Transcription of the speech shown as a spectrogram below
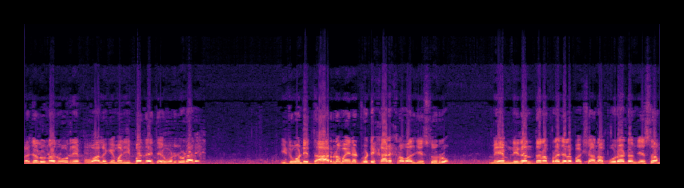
ప్రజలు ఉన్నారు రేపు వాళ్ళకి ఏమైనా ఇబ్బంది అయితే ఎవరు చూడాలి? ఇటువంటి దారుణమైనటువంటి కార్యక్రమాలు చేస్తుర్రు. మేం నిరంతరం ప్రజల పక్షాన పోరాటం చేస్తాం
